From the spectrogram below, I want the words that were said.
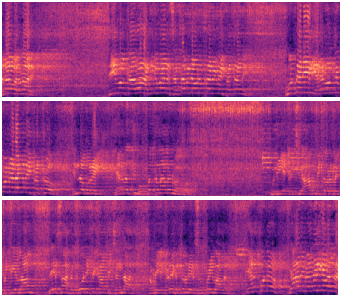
அதான் வரலாறு. திமுக சட்டமன்ற உறுப்பினர்களை பெற்றது. கூட்டணியில் இருநூத்தி மூன்று இடங்களை பெற்றோம். இந்த முறை இருநூத்தி முப்பத்தி நாலுன்னு வைப்போம். புதிய கட்சி ஆரம்பித்தவர்களை பற்றியெல்லாம் லேசாக கோடிட்டு காட்டி சென்றார் நம்முடைய கழகத்தினுடைய சொற்பொழிவாளர். எனக்கு ஒன்றும் யாரும் எதிரிகள் அல்ல.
